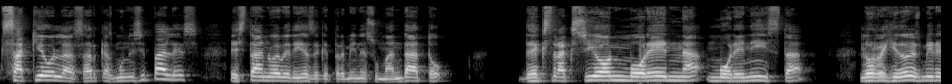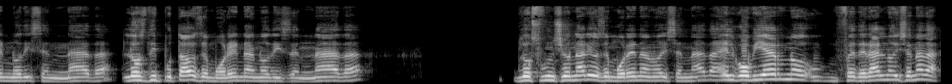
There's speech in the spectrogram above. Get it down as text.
saqueó las arcas municipales, está a nueve días de que termine su mandato de extracción morena, morenista los regidores, miren, no dicen nada. Los diputados de Morena no dicen nada. Los funcionarios de Morena no dicen nada. El gobierno federal no dice nada.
